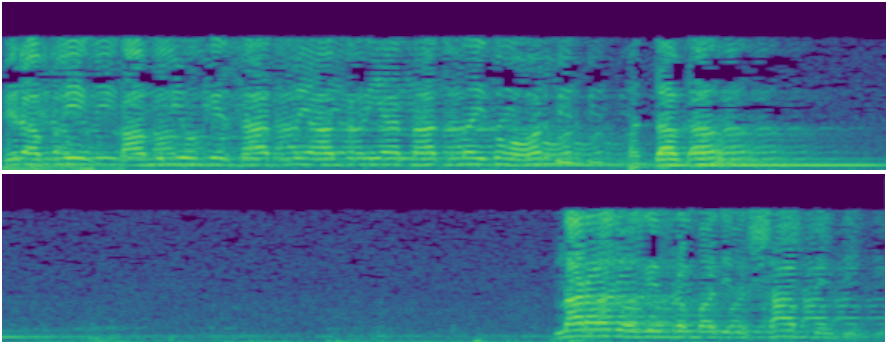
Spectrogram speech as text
फिर अपनी कामनियों के साथ में आकर यहाँ नाचना ही तो और भी भद्दा काम। नाराज़ हो गए ब्रह्मा जी ने शाप दे दी।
